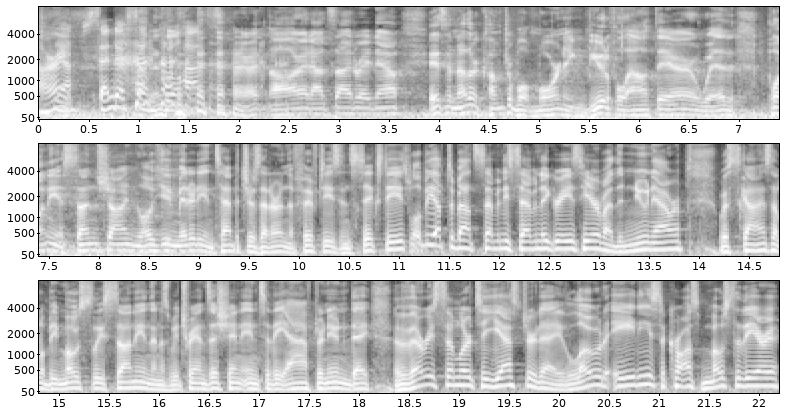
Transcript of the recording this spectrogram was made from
All right. Yeah. Send us some cool house. All right. All right. Outside right now, it's another comfortable morning. Beautiful out there with plenty of sunshine, low humidity, and temperatures that are in the 50s and 60s. We'll be up to about 77 degrees here by the noon hour with skies that'll be mostly sunny. And then as we transition into the afternoon today, very similar to yesterday. Low 80s across most of the area.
